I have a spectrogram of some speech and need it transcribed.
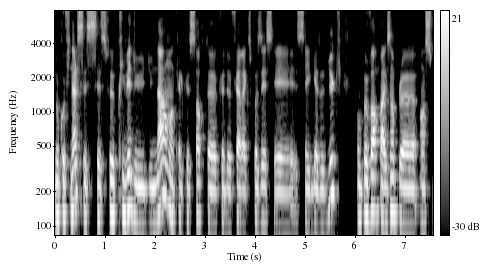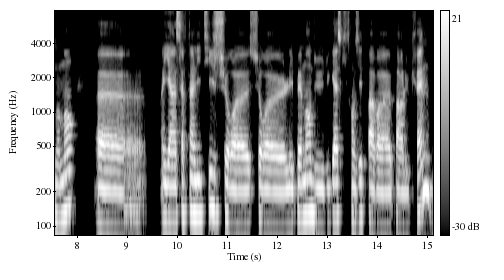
Donc, au final, c'est se priver d'une arme, en quelque sorte, que de faire exploser ces, gazoducs. On peut voir, par exemple, euh, en ce moment, euh, il y a un certain litige sur, les paiements du, gaz qui transite par l'Ukraine.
